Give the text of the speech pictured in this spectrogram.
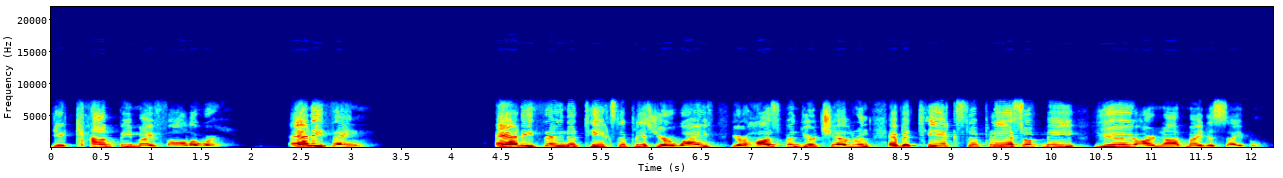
you can't be my follower. Anything. Anything that takes the place, your wife, your husband, your children, if it takes the place of me, you are not my disciple.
